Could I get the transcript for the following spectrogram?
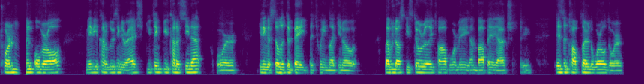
tournament overall, maybe kind of losing their edge. Do you think you kind of see that, or do you think there's still a debate between like you know if Lewandowski's still really top, or maybe Mbappe actually is the top player in the world, or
